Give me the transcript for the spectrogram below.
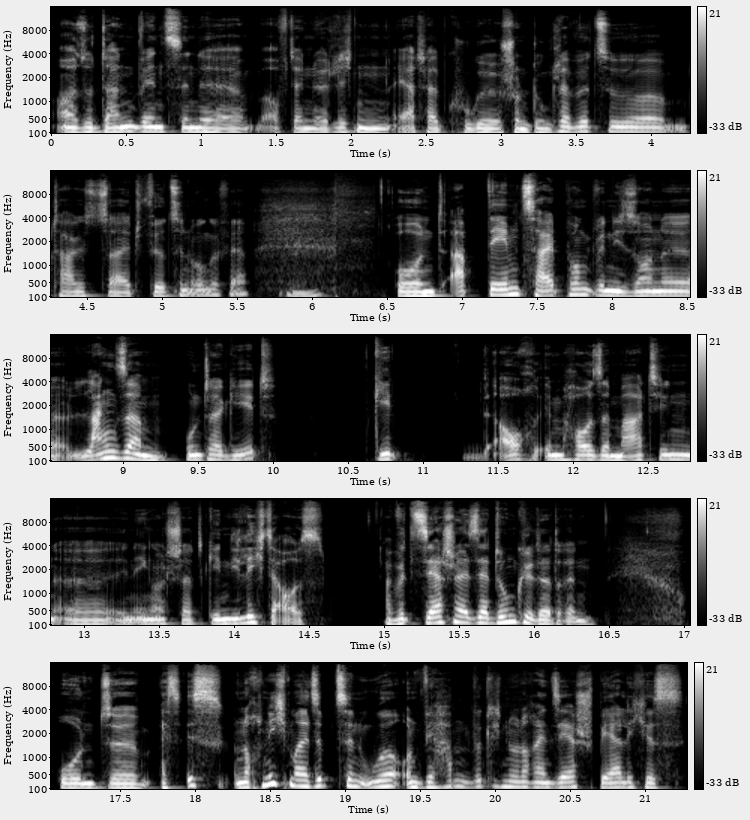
Also dann, wenn es in der, auf der nördlichen Erdhalbkugel schon dunkler wird zur Tageszeit, 14 Uhr ungefähr. Und ab dem Zeitpunkt, wenn die Sonne langsam untergeht, geht auch im Hause Martin äh, in Ingolstadt gehen die Lichter aus. Da wird sehr schnell sehr dunkel da drin. Und äh, es ist noch nicht mal 17 Uhr und wir haben wirklich nur noch ein sehr spärliches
